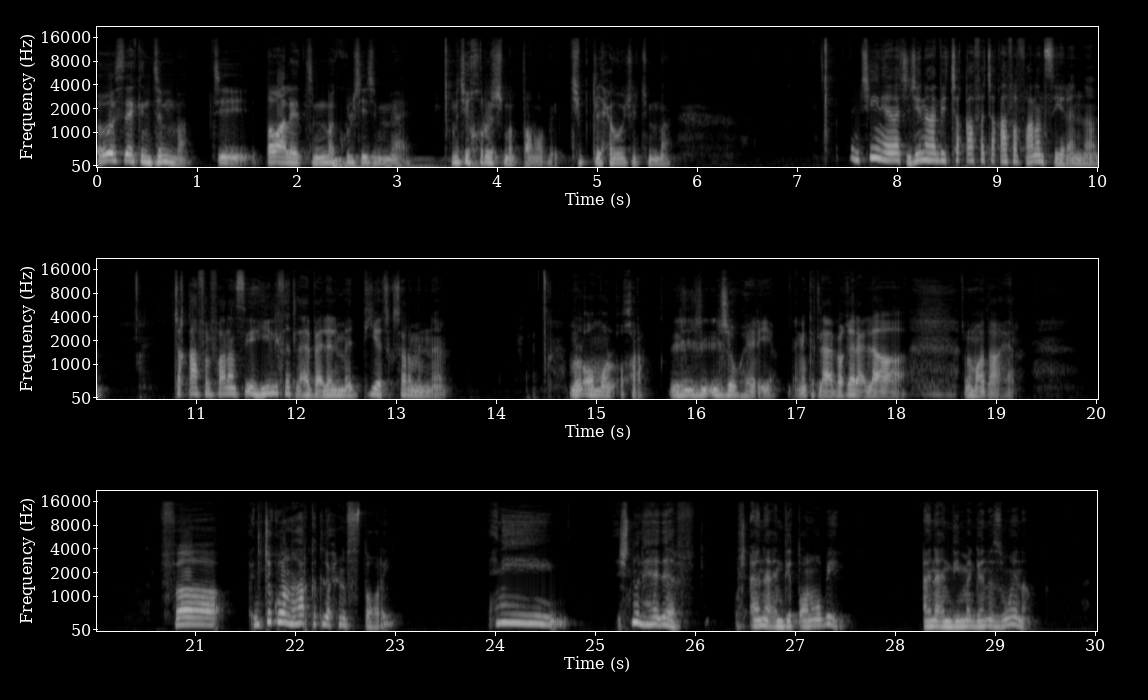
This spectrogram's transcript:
هو ساكن تما تي الطواليت تما كلشي تما. ما تيخرجش من الطوموبيل تيبدل الحوايج تما فهمتيني أنا تجينا هذه الثقافة ثقافة فرنسية لأن الثقافة الفرنسية هي اللي كتلعب على الماديات أكثر من من الأمور الأخرى الجوهرية. يعني كتلعب غير على المظاهر. فانت كل نهار كتلوح نفس story يعني شنو الهدف؟ واش أنا عندي طوموبيل؟ أنا عندي مكانة زوينة.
